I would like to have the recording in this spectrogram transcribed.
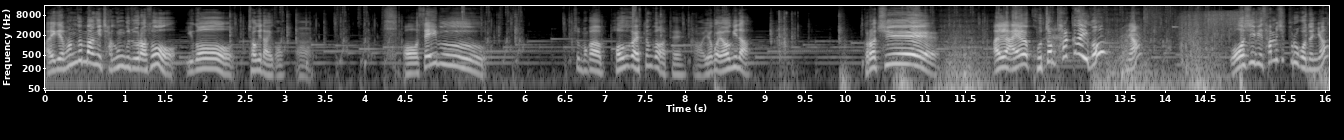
아 이게 황금방이 작은 구조라서 이거 저기다 이거. 어. 어 세이브 좀 뭔가 버그가 있던 것 같아. 어 이거 여기다. 그렇지. 아 이거 아예 고점 탈까 이거? 그냥? 워십이 30%거든요?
